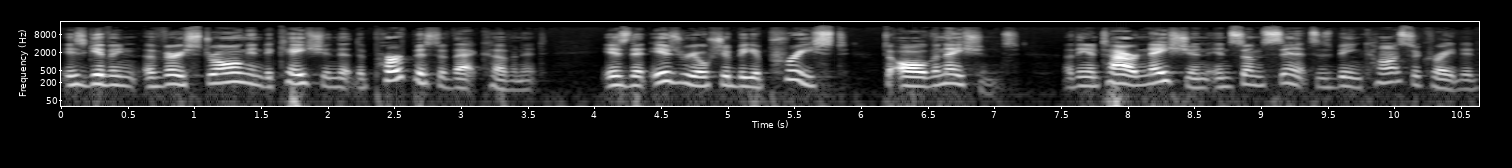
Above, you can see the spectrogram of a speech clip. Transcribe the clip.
is giving a very strong indication that the purpose of that covenant is that Israel should be a priest to all the nations. Uh, the entire nation, in some sense, is being consecrated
